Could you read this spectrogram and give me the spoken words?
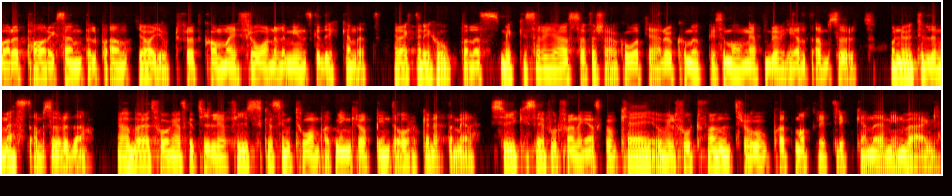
Bara ett par exempel på allt jag har gjort för att komma ifrån eller minska drickandet. Jag räknar ihop alla mycket seriösa försök och åtgärder och kom upp i så många att det blev helt absurt. Och nu till det mest absurda. Jag har börjat få ganska tydliga fysiska symptom på att min kropp inte orkar detta mer. Psykiskt är jag fortfarande ganska okej okay och vill fortfarande tro på att måttligt drickande är min väg.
